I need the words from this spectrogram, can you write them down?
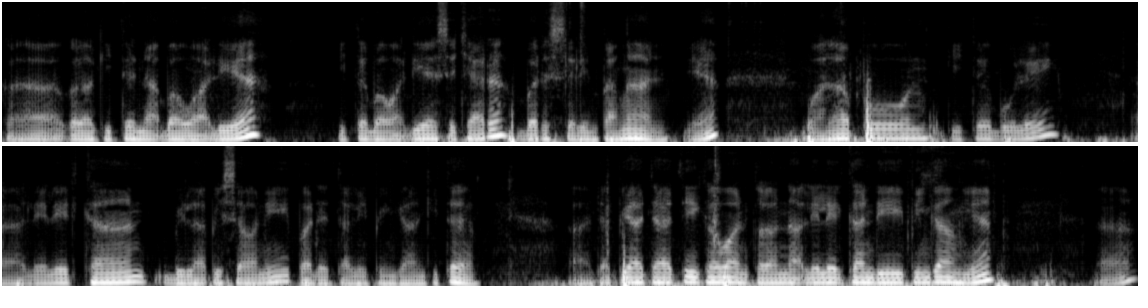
kalau, kalau kita nak bawa dia kita bawa dia secara berselimpangan ya walaupun kita boleh uh, lilitkan bilah pisau ni pada tali pinggang kita uh, tapi hati-hati kawan kalau nak lilitkan di pinggang ya Ha?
